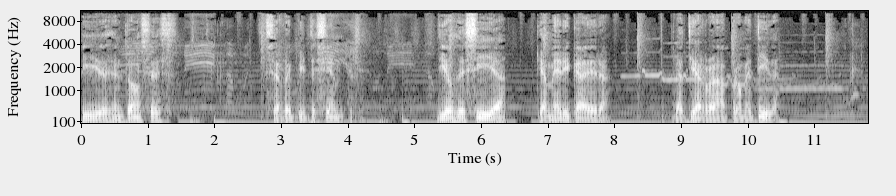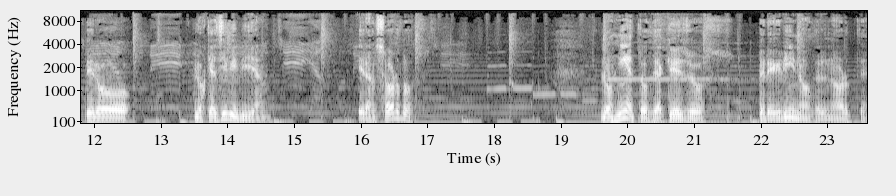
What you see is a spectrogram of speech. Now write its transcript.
y desde entonces se repite siempre. Dios decía que América era la tierra prometida. Pero los que allí vivían eran sordos. Los nietos de aquellos peregrinos del norte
